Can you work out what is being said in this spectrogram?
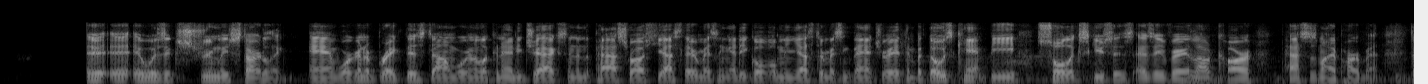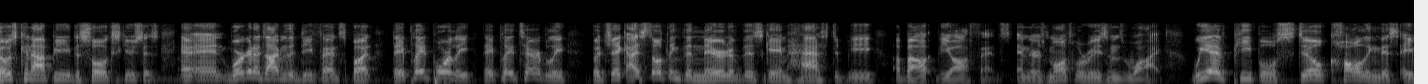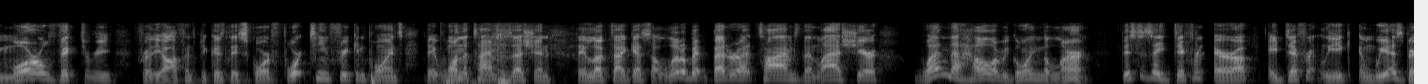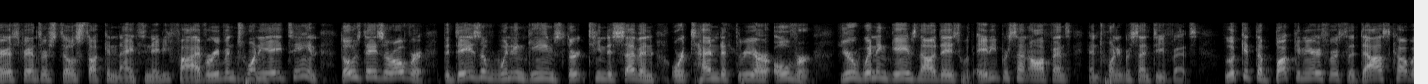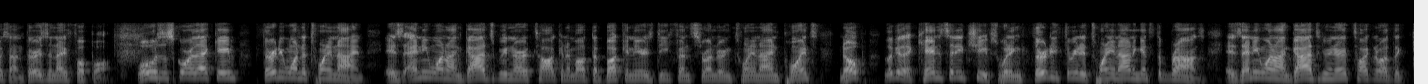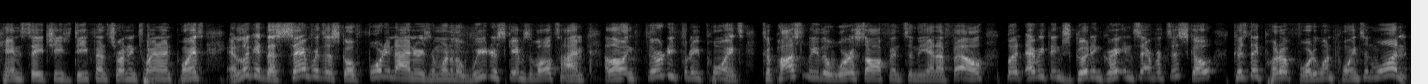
It, it, it was extremely startling. And we're going to break this down. We're going to look at Eddie Jackson in the pass rush. Yes, they're missing Eddie Goldman. Yes, they're missing Van Jathan, but those can't be sole excuses as a very loud car passes my apartment. Those cannot be the sole excuses. And, and we're going to dive into the defense, but they played poorly. They played terribly. But Jake, I still think the narrative of this game has to be about the offense. And there's multiple reasons why. We have people still calling this a moral victory for the offense because they scored 14 freaking points. They won the time possession. They looked, I guess, a little bit better at times than last year. When the hell are we going to learn? This is a different era, a different league, and we as Bears fans are still stuck in 1985 or even mm-hmm. 2018. Those days are over. The days of winning games 13 to 7 or 10 to 3 are over. You're winning games nowadays with 80% offense and 20% defense. Look at the Buccaneers versus the Dallas Cowboys on Thursday Night Football. What was the score of that game? 31 to 29. Is anyone on God's green earth talking about the Buccaneers defense surrendering 29 points? Nope. Look at the Kansas City Chiefs winning 33 to 29 against the Browns. Is anyone on God's green earth talking about the Kansas City Chiefs defense running 29 points? And look at the San Francisco 49ers in one of the weirdest games of all time, allowing 33 points to possibly the worst offense in the NFL, but everything's good and great in San Francisco because they put up 41 points and won.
